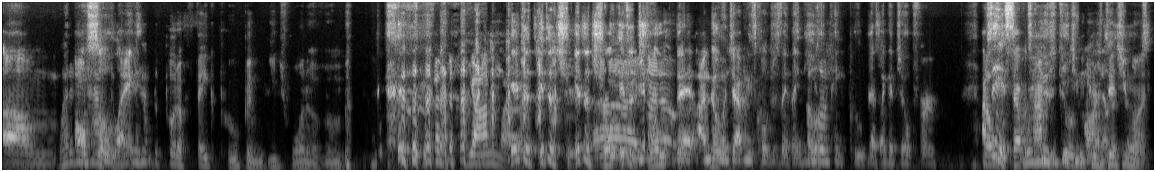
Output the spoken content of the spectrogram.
Um, why did he also have, why like did have to put a fake poop in each one of them? Because it's Yanma. it's a it's a tr- it's a trope Uh, it's a yeah, I that I know in Japanese cultures that they use love- pink poop as like a joke for. I've No, seen it several times in used to it Digimon. because and Digimon- shows.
